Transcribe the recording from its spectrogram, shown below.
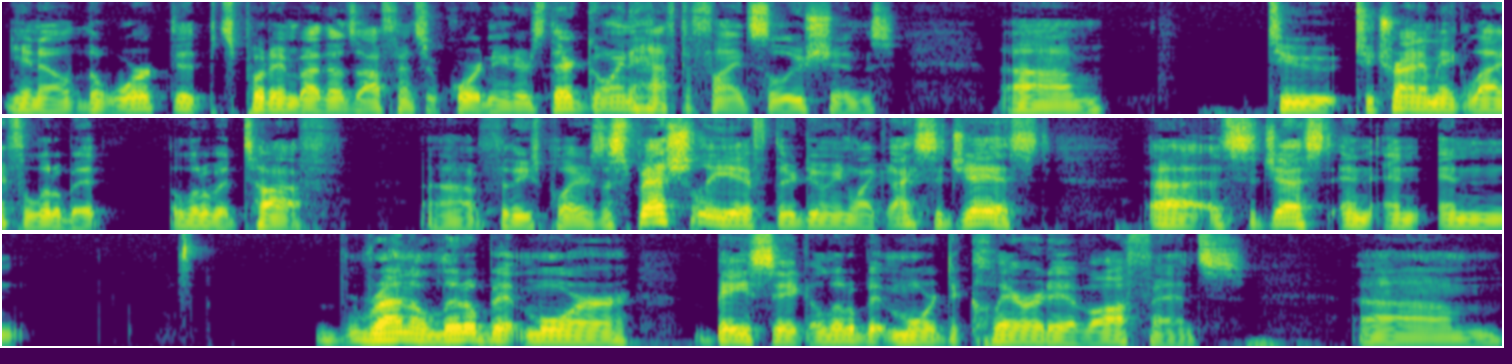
you know, the work that's put in by those offensive coordinators. They're going to have to find solutions, um, to to trying to make life a little bit a little bit tough uh, for these players, especially if they're doing like I suggest uh, suggest and and and run a little bit more basic, a little bit more declarative offense. Um,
